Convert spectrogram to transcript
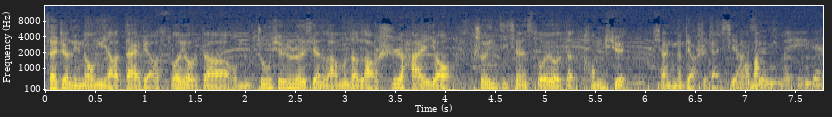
在这里呢，我们也要代表所有的我们中学生热线栏目的老师，还有收音机前所有的同学，向你们表示感谢，好吗感谢？你们。嗯谢谢。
